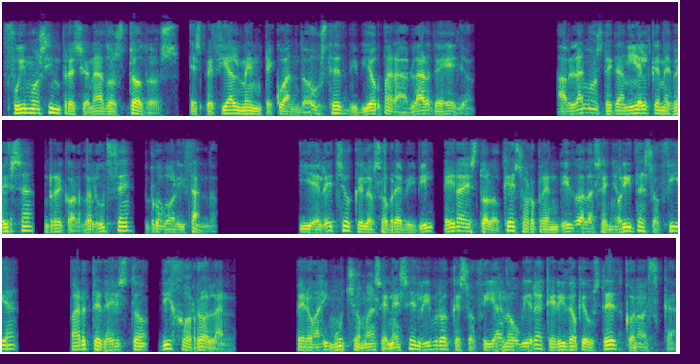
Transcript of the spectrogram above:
Fuimos impresionados todos, especialmente cuando usted vivió para hablar de ello. Hablamos de Daniel que me besa, recordó Luce, ruborizando. ¿Y el hecho que lo sobreviví, era esto lo que sorprendido a la señorita Sofía? Parte de esto, dijo Roland. Pero hay mucho más en ese libro que Sofía no hubiera querido que usted conozca.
